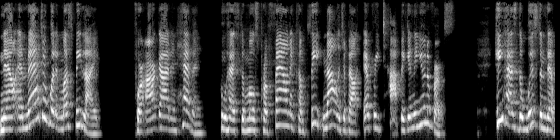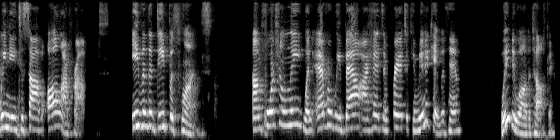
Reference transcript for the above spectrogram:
Now imagine what it must be like for our God in heaven who has the most profound and complete knowledge about every topic in the universe. He has the wisdom that we need to solve all our problems even the deepest ones. Unfortunately, whenever we bow our heads in prayer to communicate with Him, we do all the talking.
